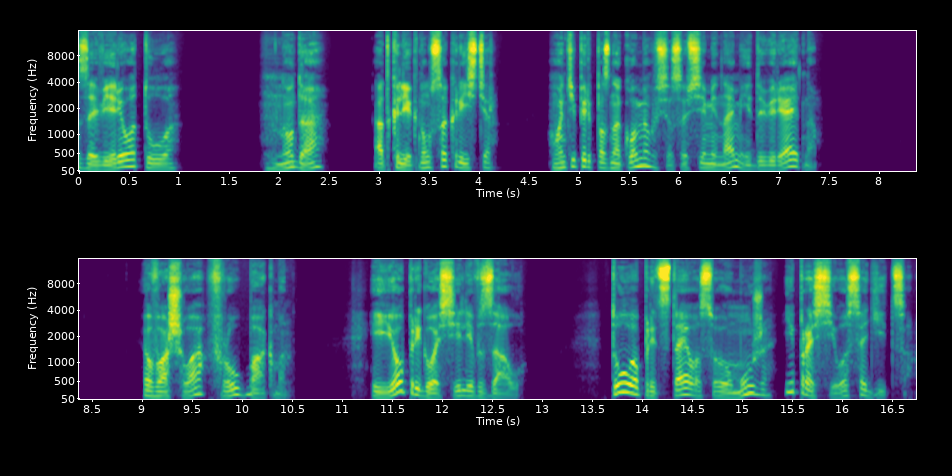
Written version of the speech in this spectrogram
заверила Тула. Ну да, откликнулся Кристер. Он теперь познакомился со всеми нами и доверяет нам. Вошла Фру Бакман. Ее пригласили в залу. Тула представила своего мужа и просила садиться.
